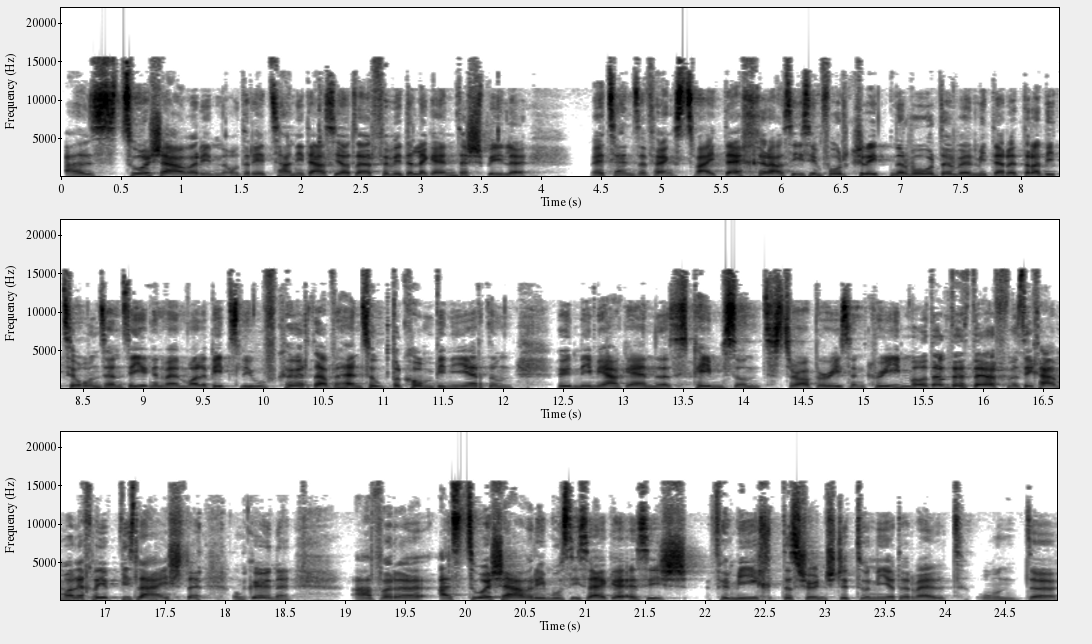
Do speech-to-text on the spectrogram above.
als Zuschauerin oder jetzt habe ich das Jahr dürfen wieder Legende spielen. Jetzt haben sie fängst zwei Dächer, auch sie sind fortgeschrittener geworden, weil mit dieser Tradition sind sie irgendwann mal ein bisschen aufgehört, aber haben super kombiniert und heute nehme ich auch gerne das Pims und Strawberries and Cream, oder? Da darf man sich auch mal ein bisschen etwas leisten und gönnen. Aber äh, als Zuschauerin muss ich sagen, es ist für mich das schönste Turnier der Welt. Und äh,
